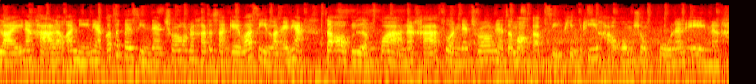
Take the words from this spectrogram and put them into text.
light นะคะ แล้วอันนี้เนี่ยก็จะเป็นสี natural นะคะ จะสังเกตว่าสี light เนี่ยจะออกเหลืองกว่านะคะ ส่วน natural เนี่ยจะเหมาะกับสีผิวที่ขาวอมชมพูนั่นเองนะค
